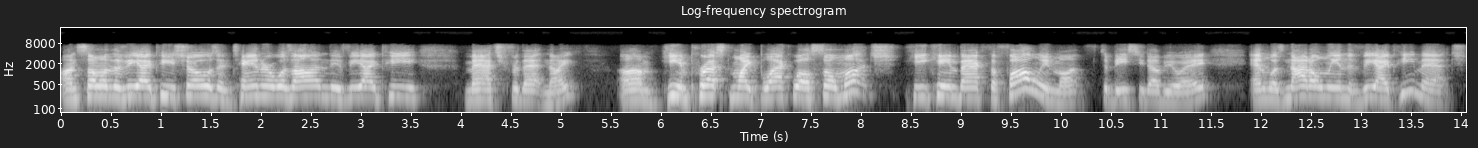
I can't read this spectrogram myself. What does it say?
on some of the VIP shows. And Tanner was on the VIP match for that night. Um, he impressed Mike Blackwell so much, he came back the following month to BCWA and was not only in the VIP match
